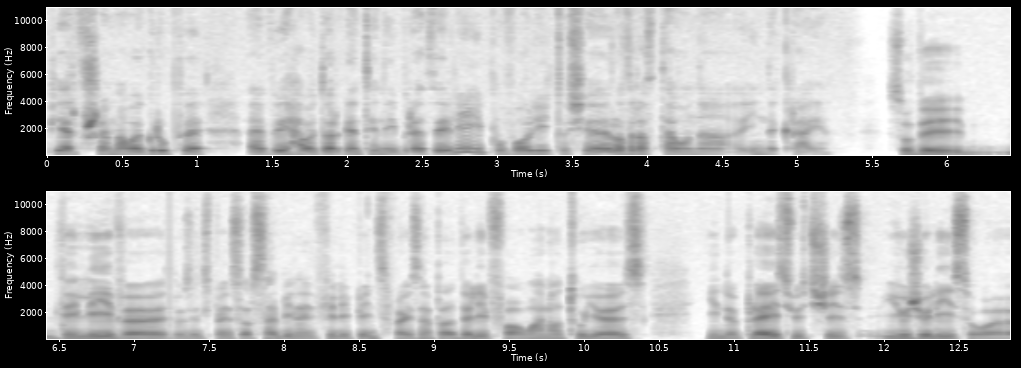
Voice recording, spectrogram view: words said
pierwsze małe grupy wyjechały do Argentyny i Brazylii i powoli to się rozrastało na inne kraje. So they, they live, uh, it was the experience of Sabina in Philippines, for example, they live for one or two years in a place which is usually so a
